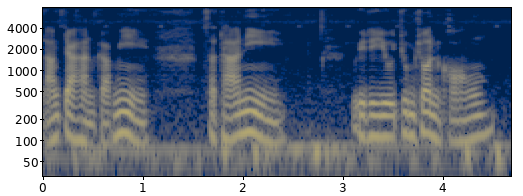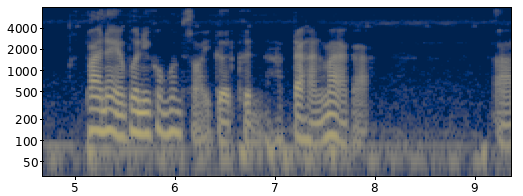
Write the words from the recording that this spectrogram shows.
หลังจากหันกับมีสถานีวิทยุชุมชนของภายในอำเภอนิคมคำสอยเกิดขึ้นนะครับแต่หันมากอะอ่า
